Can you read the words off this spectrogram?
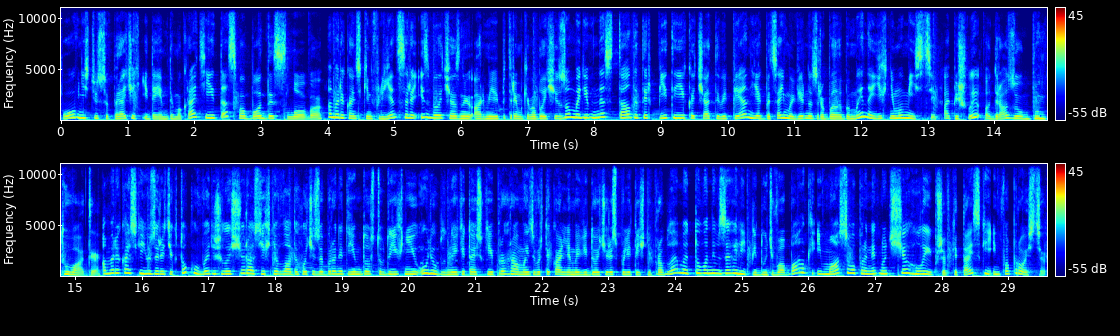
повністю суперечать ідеям демократії та свободи слова. Американські інфлюєнсери із величезною армією підтримки в обличчі зумерів не стали терпіти і качати VPN, якби це ймовірно зробили би ми на їхньому місці, а пішли одразу бунтувати. Американські юзери Тіктоку вирішили, що раз їхня влада хоче заборонити їм доступ до їхньої улюбленої китайської програми із вертикальними відео через політичні проблеми, то вони взагалі підуть в банк і масово проникнуть ще глибше в китайський інфопростір,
